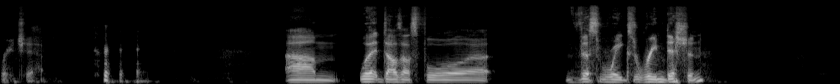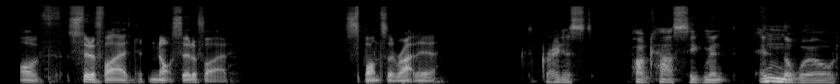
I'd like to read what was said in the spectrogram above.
reach out. um, well, that does us for this week's rendition of certified, not certified. Sponsor right there. The greatest podcast segment in the world.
